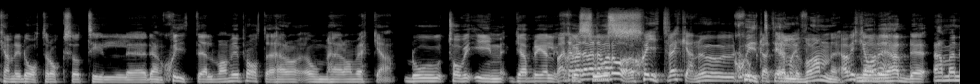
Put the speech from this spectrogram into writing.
kandidater också till eh, den skitelvan vi pratade här om här om veckan. Då tar vi in Gabriel Vänta, Jesus. vänta, vänta, vadå? Skitveckan? Nu. Skitelvan. Ja, vilka var vi det? hade, ja, men,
